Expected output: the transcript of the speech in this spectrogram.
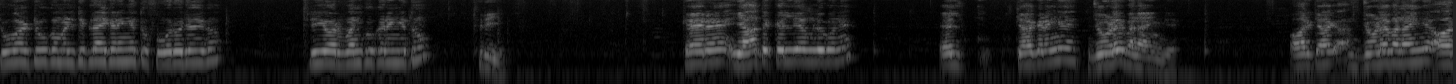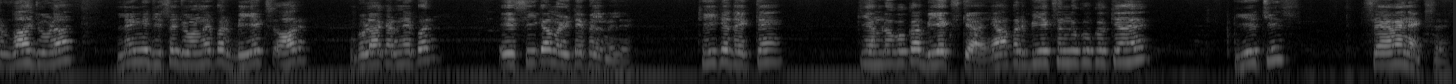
टू और टू को मल्टीप्लाई करेंगे तो फोर हो जाएगा। थ्री और वन को करेंगे तो थ्री। कह रहे हैं यहाँ तक कर लिया हम लोगों ने? एल, क्या करेंगे? जोड़े बनाएँगे। और क्या जोड़े बनाएँगे? और वह जोड़ा लेंगे, जिसे जोड़ने पर बी एक्स और गुणा करने पर ए सी का मल्टीपल मिले। ठीक है, देखते हैं कि हम लोगों का बी एक्स क्या है। यहाँ पर बी एक्स हम लोगों का क्या है? ये चीज़ सेवन एक्स है।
